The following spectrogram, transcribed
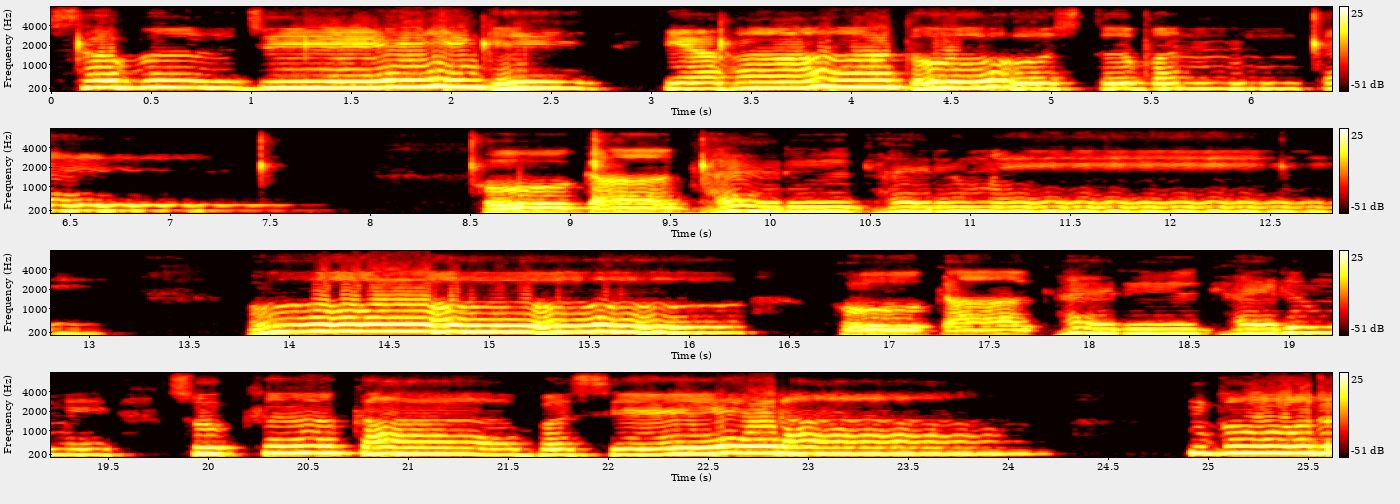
सब जिएँगे यहाँ दोस्त बनकर। होगा घर घर में। ओ, होगा घर घर में सुख का बसेरा। दूर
